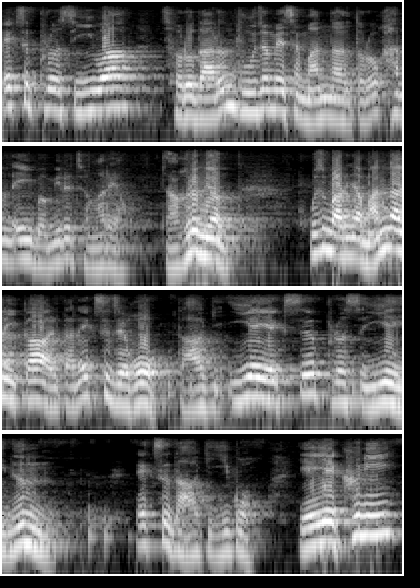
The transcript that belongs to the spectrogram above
x 플러스 2와 서로 다른 두 점에서 만나도록 하는 a 범위를 정하래요. 자, 그러면 무슨 말이냐? 만나니까 일단 x제곱 더하기 2ax 플러스 2a는 x 더하기 2고 얘의 근이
